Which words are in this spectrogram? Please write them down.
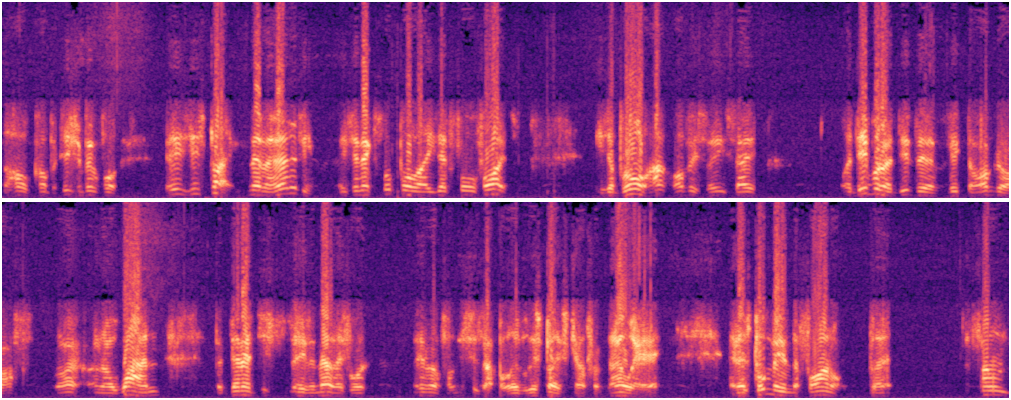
the whole competition. People thought, who's this bloke? Never heard of him. He's an ex-footballer. He's had four fights. He's a brawler, obviously. So I did what I did to Victor Ogroff, right? And I won. But then it just, even though they thought, everyone thought, this is unbelievable. This place come from nowhere. And it's put me in the final. But the, fun,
